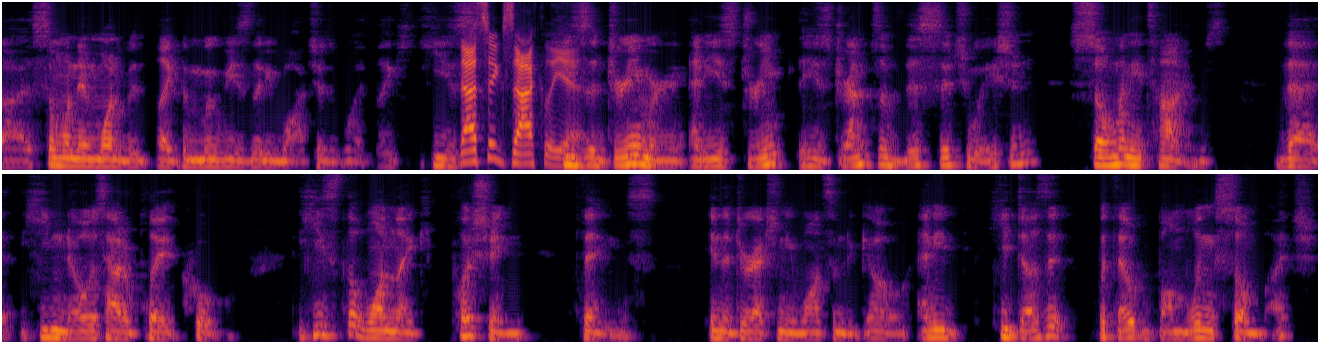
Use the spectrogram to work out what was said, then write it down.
uh, someone in one of his, like the movies that he watches would. Like he's That's exactly he's it. a dreamer, and he's dream he's dreamt of this situation so many times that he knows how to play it cool. He's the one like pushing things in the direction he wants them to go, and he he does it without bumbling so much.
